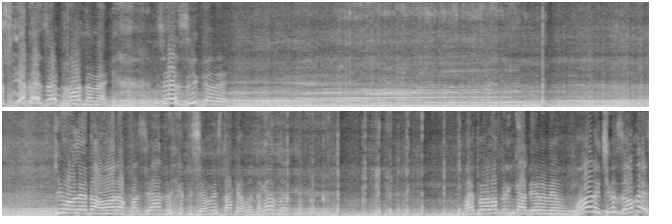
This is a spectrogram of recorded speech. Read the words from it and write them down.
Eu isso é foda, velho. Isso é zica, velho. Que rolê da hora, rapaziada. Do céu, mas tá gravando, tá gravando. Mas foi lá brincadeira mesmo. Mano, tiozão, velho.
